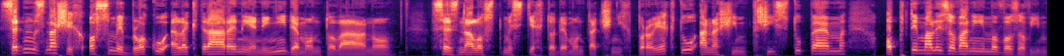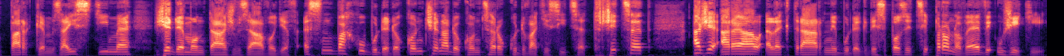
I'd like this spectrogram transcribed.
Sedm z našich osmi bloků elektráren je nyní demontováno, se znalostmi z těchto demontačních projektů a naším přístupem, optimalizovaným vozovým parkem zajistíme, že demontáž v závodě v Essenbachu bude dokončena do konce roku 2030 a že areál elektrárny bude k dispozici pro nové využití.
